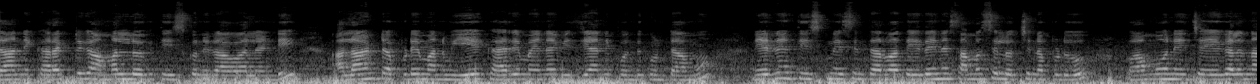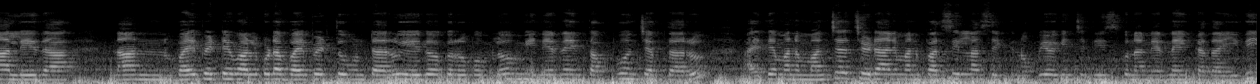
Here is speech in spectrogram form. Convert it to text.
దాన్ని కరెక్ట్గా అమల్లోకి తీసుకొని రావాలండి. అలాంటప్పుడే మనం ఏ కార్యమైనా విజయాన్ని పొందుకుంటాము. నిర్ణయం తీసుకునేసిన తర్వాత ఏదైనా సమస్యలు వచ్చినప్పుడు వామ్మో నేను చేయగలనా లేదా? నా భయపెట్టే వాళ్ళు కూడా భయపెడుతూ ఉంటారు. ఏదో ఒక రూపంలో మీ నిర్ణయం తప్పు అని చెప్తారు. అయితే మనం మంచి చెడు అని మన పరిశీలన శక్తిని ఉపయోగించి తీసుకున్న నిర్ణయం కదా ఇది.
